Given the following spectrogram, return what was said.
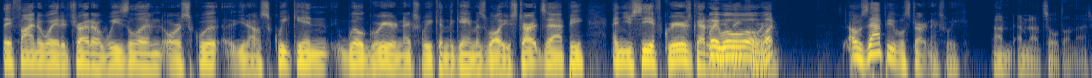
they find a way to try to weasel in or sque- you know squeak in Will Grier next week in the game as well. You start Zappe and you see if Grier's got Wait, whoa, anything whoa, for what? Oh, Zappe will start next week. I'm, I'm not sold on that.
